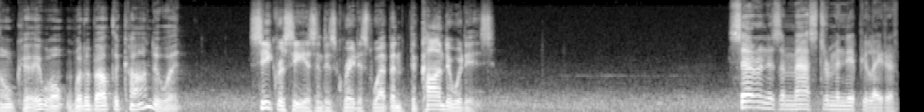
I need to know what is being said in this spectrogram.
Okay, well, what about the conduit? Secrecy isn't his greatest weapon, the conduit is. Saren is a master manipulator.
